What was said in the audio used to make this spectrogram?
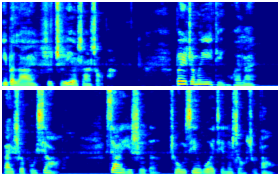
你本来是职业杀手吧？”被这么一顶回来，白蛇不笑了。下意识的重新握紧了手术刀。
